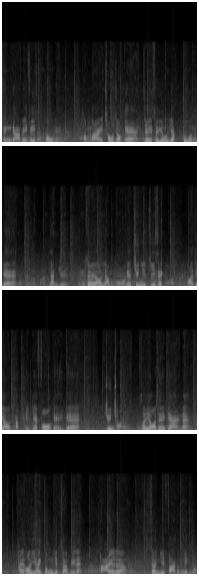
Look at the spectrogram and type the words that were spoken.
性價比非常高嘅，同埋操作機械人只係需要一般嘅人員，唔需要有任何嘅專業知識或者有特別嘅科技嘅專才，所以我哋嘅機械人咧係可以喺工業上邊咧大量商業化咁應用，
